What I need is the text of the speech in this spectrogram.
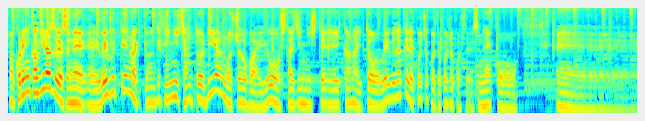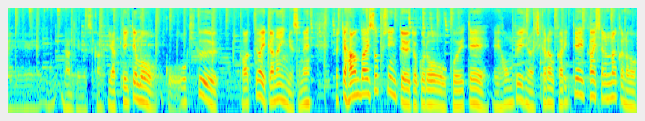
まあ、これに限らずですね、えー、ウェブっていうのは基本的にちゃんとリアルの商売を下地にしていかないと、ウェブだけでこちょこちょこちょこちょですね、こう、えー、なんていうんですか、やっていてもこう大きく変わってはいかないんですね。そして販売促進というところを超えて、えー、ホームページの力を借りて、会社の中の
